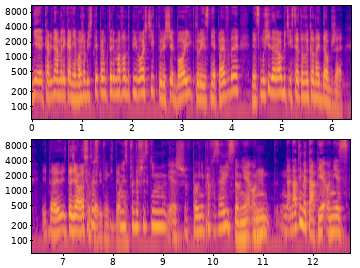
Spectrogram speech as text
Nie, kapitan Ameryka nie może być typem, który ma wątpliwości, który się boi, który jest niepewny, więc musi to robić i chce to wykonać dobrze. I to, i to działa super to jest, dzięki temu. On jest przede wszystkim, wiesz, w pełni profesjonalistą, nie? On, mm. na, na tym etapie on jest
